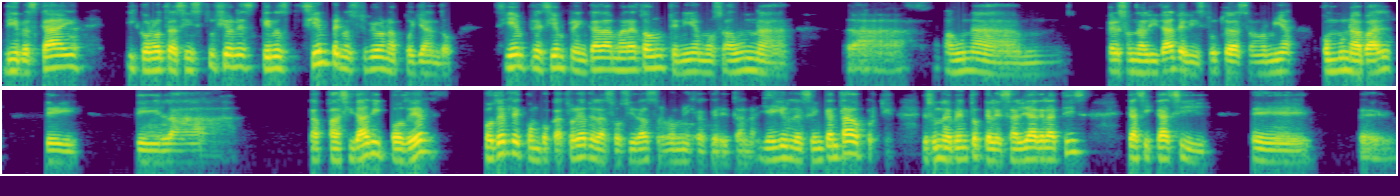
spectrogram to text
Deep Sky y con otras instituciones que nos, siempre nos estuvieron apoyando. Siempre, siempre en cada maratón teníamos a una, a una mm, personalidad del Instituto de Astronomía como un aval de, de la capacidad y poder poder de convocatoria de la Sociedad Astronómica Queretana. Y a ellos les encantaba porque es un evento que les salía gratis, casi, casi, eh, eh,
